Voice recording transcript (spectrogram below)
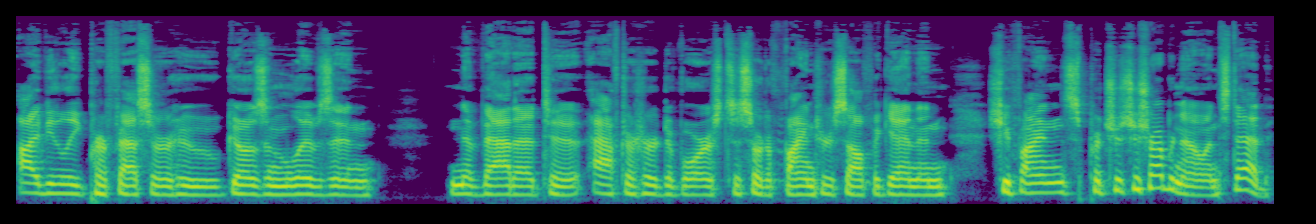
Ivy League professor who goes and lives in Nevada to after her divorce to sort of find herself again, and she finds Patricia Charbonneau instead,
